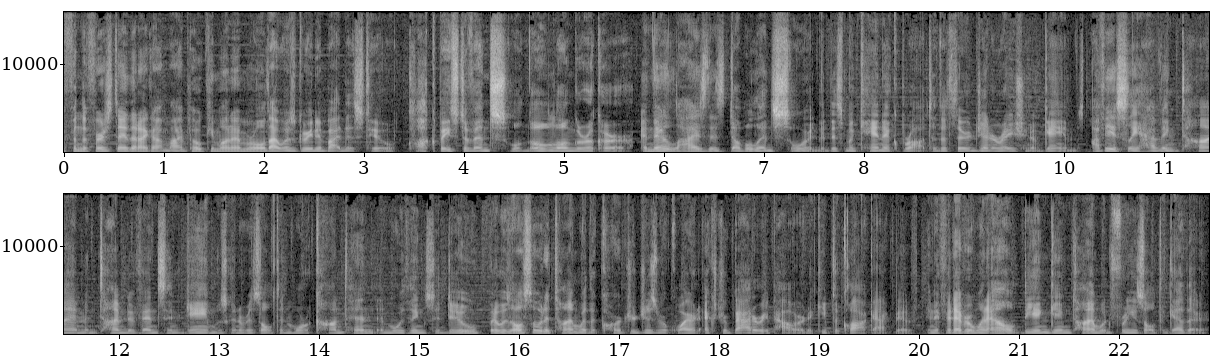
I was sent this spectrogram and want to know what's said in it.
from the first day that I got my Pokemon Emerald, I was greeted by this too. Clock-based events will no longer occur. And there lies this double-edged sword that this mechanic brought to the third generation of games. Obviously, having time and timed events in game was going to result in more content and more things to do, but it was also at a time where the cartridges required extra battery power to keep the clock active. And if it ever went out, the in-game time would freeze altogether.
